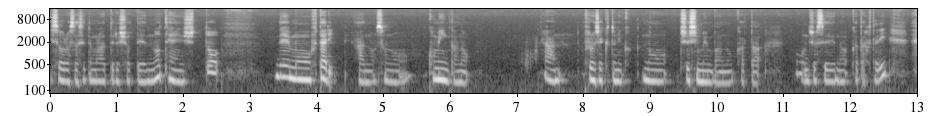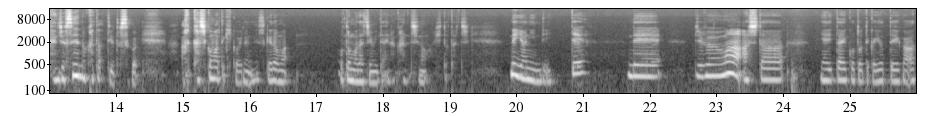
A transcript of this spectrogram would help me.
居候させてもらってる書店の店主とでもう2人あのその古民家のあプロジェクトにの中心メンバーの方女性の方2人？女性の方っていうとすごいあかしこまって聞こえるんですけど、まあ、お友達みたいな感じの人たち。で4人で行ってで自分は明日やりたいことっていうか予定があっ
